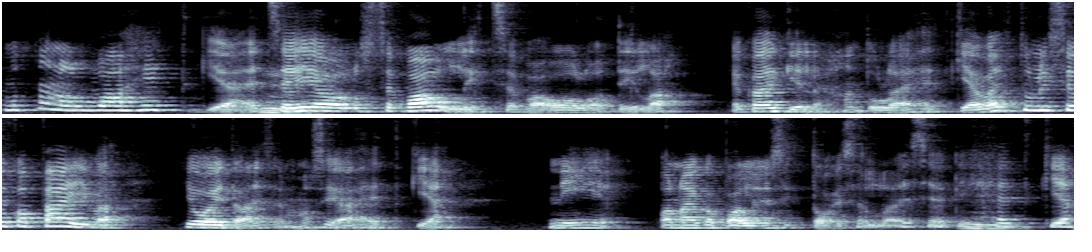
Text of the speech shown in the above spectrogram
mutta on ollut vaan hetkiä. Että mm. se ei ole ollut se vallitseva olotila. Ja kaikillehan tulee hetkiä. Vaikka tulisi joka päivä joitain semmoisia hetkiä, niin on aika paljon sitten toisenlaisiakin mm. hetkiä.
